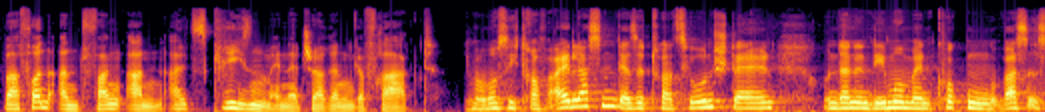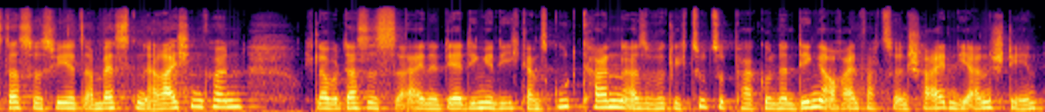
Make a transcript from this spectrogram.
war von Anfang an als Krisenmanagerin gefragt. Man muss sich darauf einlassen, der Situation stellen und dann in dem Moment gucken, was ist das, was wir jetzt am besten erreichen können. Ich glaube, das ist eine der Dinge, die ich ganz gut kann, also wirklich zuzupacken und dann Dinge auch einfach zu entscheiden, die anstehen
